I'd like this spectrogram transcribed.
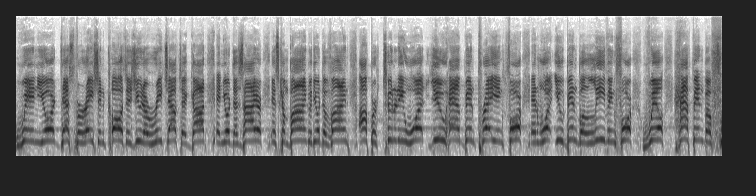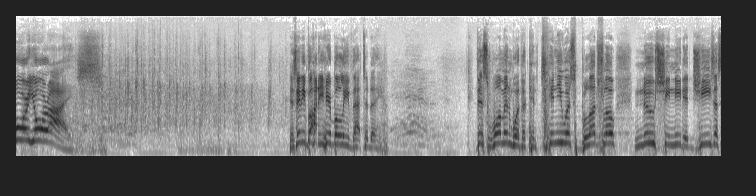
When your desperation causes you to reach out to God and your desire is combined with your divine opportunity, what you have been praying for and what you've been believing for will happen before your eyes. Does anybody here believe that today? This woman with a continuous blood flow knew she needed Jesus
